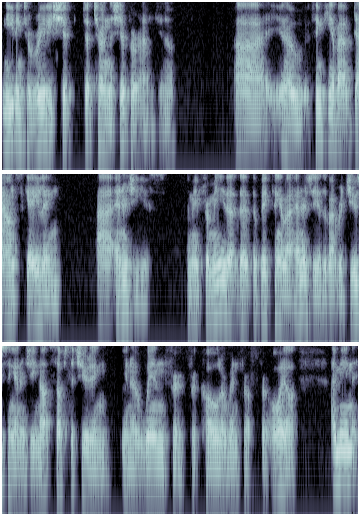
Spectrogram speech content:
needing to really ship to turn the ship around. You know, uh, you know, thinking about downscaling uh, energy use. I mean, for me, the, the, the big thing about energy is about reducing energy, not substituting, you know, wind for, for coal or wind for, for oil. I mean,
